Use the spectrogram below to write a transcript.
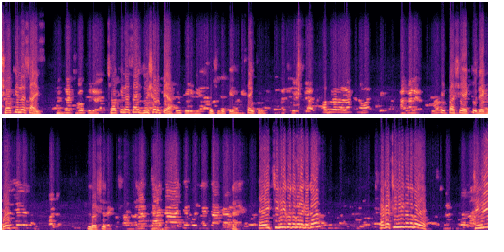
ছ কিলো সাইজ છ કિલો સાઈઝ দুইশো રૂપિયા দুইশো রুপিয়া। থ্যাংক ইউ এই পাশে একটু দেখব। দর্শক। এই চিংড়ি কত করে কাকা? কাকা চিংড়ি কত করে? চিংড়ি?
